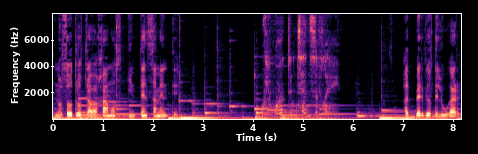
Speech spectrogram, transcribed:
Nosotros trabajamos intensamente. We worked intensively. Adverbios de lugar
